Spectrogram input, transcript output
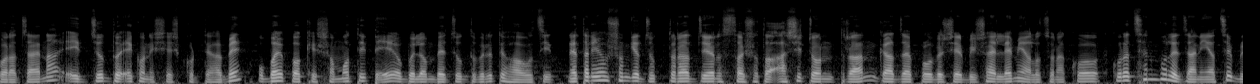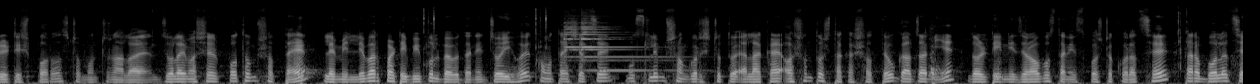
করা যায় না, এই যুদ্ধ এখনই শেষ করতে হবে। উভয় পক্ষের সম্মতিতে অবিলম্বে যুদ্ধবিরতি হওয়া উচিত। নেতানিয়াহুর সঙ্গে যুক্তরাজ্যের ছয়শত আশি টন ত্রাণ গাজায় প্রবেশের বিষয়ে লেমি আলোচনা করেছেন বলে জানিয়েছে ব্রিটিশ পররাষ্ট্র মন্ত্রণালয়। জুলাই মাসের প্রথম সপ্তাহে লেমি লেবার পার্টি বিপুল ব্যবধানে জয়ী হয়ে ক্ষমতা এসেছে। মুসলিম সংগঠিত এলাকায় অসন্তোষ থাকা সত্ত্বেও গাজা নিয়ে দলটি নিজের অবস্থান স্পষ্ট করেছে। তারা বলেছে,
